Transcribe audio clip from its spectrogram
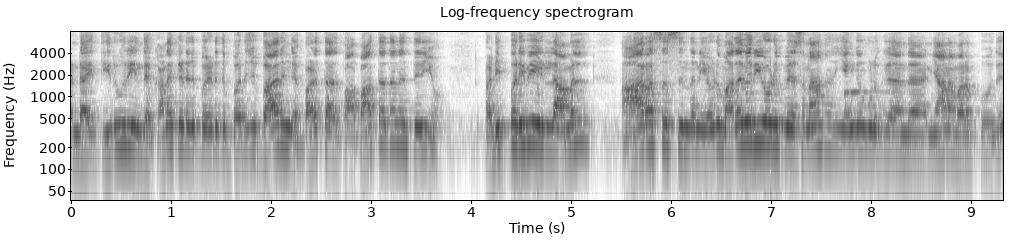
ரெண்டாயிரத்தி இருபது இந்த கணக்கெடுப்பு எடுத்து படிச்சு பாருங்க. படுத்தா பா பார்த்தா தானே தெரியும். படிப்பறிவே இல்லாமல் ஆர்எஸ்எஸ் சிந்தனையோடு மதவெறியோடு பேசினா எங்கே உங்களுக்கு அந்த ஞானம் வரப்போகுது?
